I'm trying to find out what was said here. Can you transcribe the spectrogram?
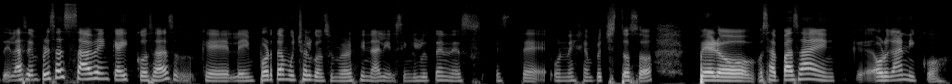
Las empresas saben que hay cosas que le importa mucho al consumidor final y el sin gluten es este un ejemplo chistoso, pero, o sea, pasa en orgánico,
